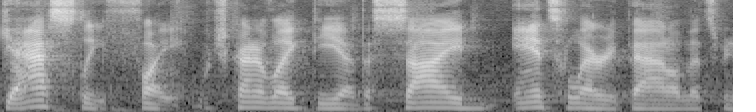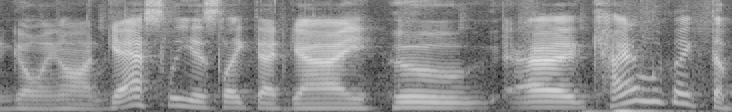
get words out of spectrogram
Ghastly fight, which kind of like the uh, the side ancillary battle that's been going on. Ghastly is like that guy who uh, kind of looked like the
